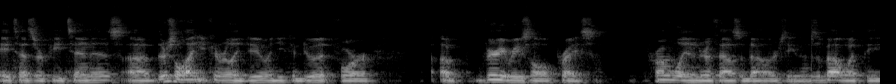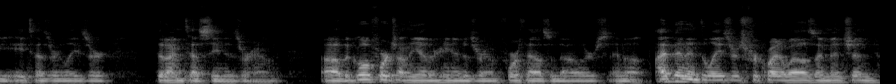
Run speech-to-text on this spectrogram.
ATEZR P10 is. Uh, there's a lot you can really do, and you can do it for a very reasonable price, probably under a $1,000 even. It's about what the ATEZR laser that I'm testing is around. Uh, the Glowforge, on the other hand, is around $4,000 and up. I've been into lasers for quite a while, as I mentioned.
